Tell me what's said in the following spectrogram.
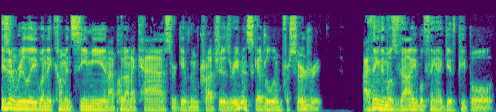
isn't really when they come and see me and I put on a cast or give them crutches or even schedule them for surgery. I think the most valuable thing I give people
